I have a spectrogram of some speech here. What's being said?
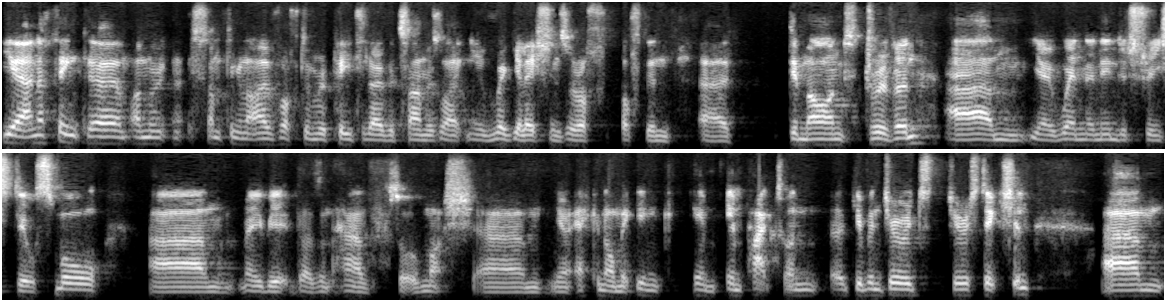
Yeah, and I think um, I something that I've often repeated over time is like you know, regulations are of, often uh, demand driven. Um, you know, when an industry is still small, um, maybe it doesn't have sort of much um, you know economic in, in, impact on a given juris, jurisdiction um,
